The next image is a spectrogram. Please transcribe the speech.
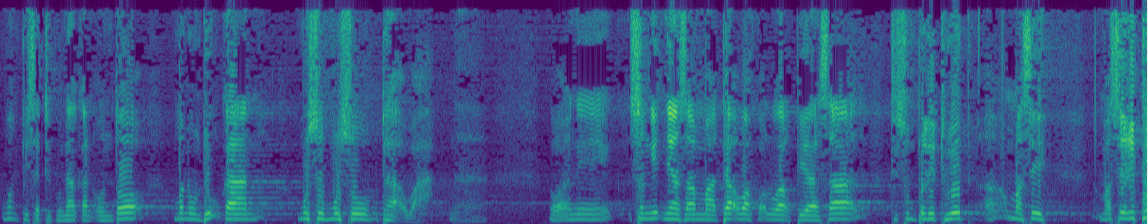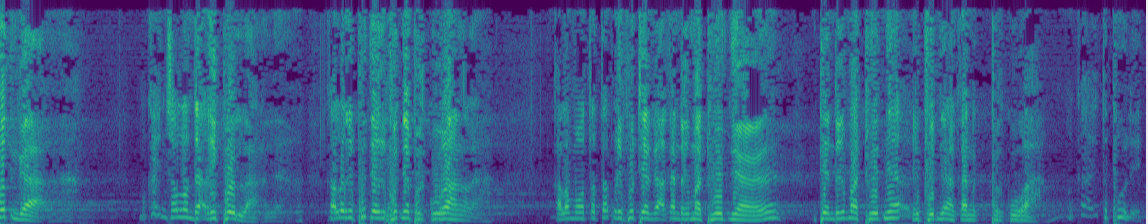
uang bisa digunakan untuk menundukkan musuh-musuh dakwah. Nah, oh ini sengitnya sama dakwah kok luar biasa, disumpeli duit uh, masih masih ribut enggak? Maka insya Allah tidak ribut lah. Kalau ribut ya ributnya berkurang lah. Kalau mau tetap ribut dia nggak akan terima duitnya. Dia terima duitnya ributnya akan berkurang. Maka itu boleh.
